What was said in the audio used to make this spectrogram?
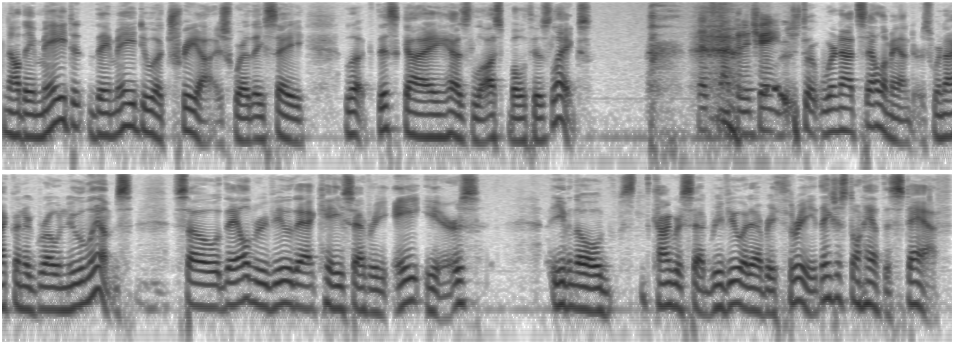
Now they may d- they may do a triage where they say, "Look, this guy has lost both his legs. That's not going to change. So we're not salamanders. We're not going to grow new limbs. So they'll review that case every eight years, even though Congress said review it every three. They just don't have the staff.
